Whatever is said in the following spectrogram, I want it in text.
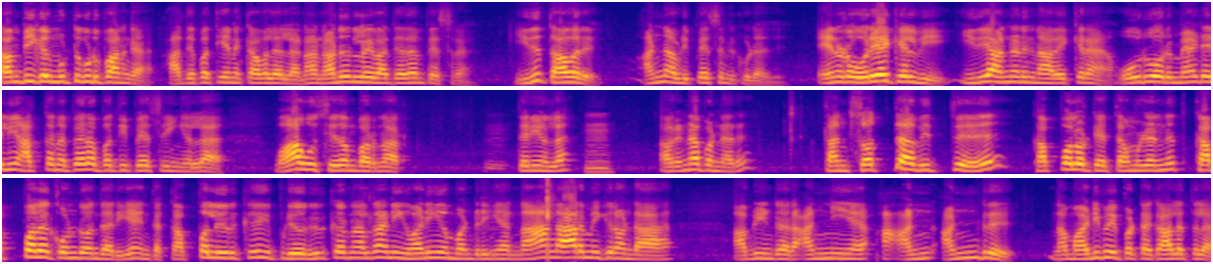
தம்பிகள் முட்டு கொடுப்பானுங்க. அதை பற்றி எனக்கு கவலை இல்லை. நான் நடுநிலைவாதியாக தான் பேசுகிறேன் இது தவறு. அண்ணன் அப்படி பேசவே கூடாது. என்னோட ஒரே கேள்வி இதே அண்ணனுக்கு நான் வைக்கிறேன். ஒரு ஒரு மேடையிலையும் அத்தனை பேரை பற்றி பேசுறீங்கல்ல? வாவு சிதம்பரனார். தெரியும்ல. அவர் என்ன பண்ணாரு? தன் சொத்தை வித்து கப்பலோட்டிய தமிழன்னு கப்பலை கொண்டு வந்தார். ஏன் இந்த கப்பல் இருக்கு? இப்படி ஒரு இருக்கிறனால தான் நீங்க வணிகம் பண்றீங்க. நாங்க ஆரம்பிக்கிறோம்டா. அப்படின்றார். அந்நிய அன் அன்று நம்ம அடிமைப்பட்ட காலத்தில்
